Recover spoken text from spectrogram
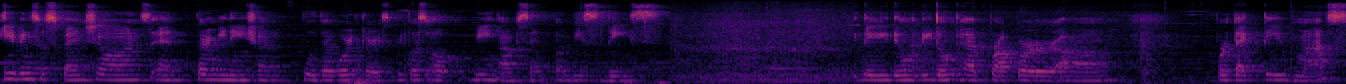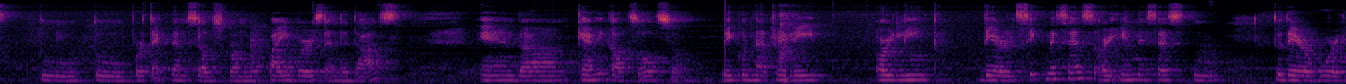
giving suspensions and termination to the workers because of being absent on these days. They don't, they don't have proper uh, protective masks to, to protect themselves from the fibers and the dust and uh, chemicals also. They could not relate or link their sicknesses or illnesses to, to their work.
